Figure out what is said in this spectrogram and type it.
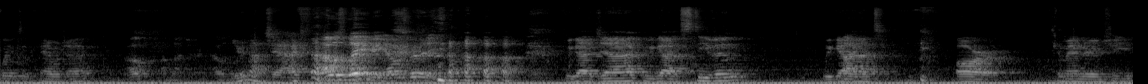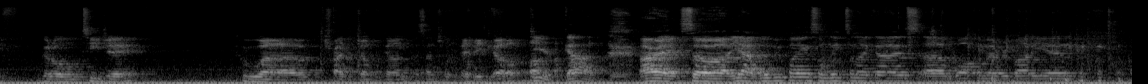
Wait to the camera, Jack. Oh, I'm not Jack. I was You're not Jack. I was waving. I was ready. we got Jack. We got Steven. We got our commander in chief, good old TJ, who uh, tried to jump the gun, essentially. There you go. Dear God. All right, so uh, yeah, we'll be playing some League tonight, guys. Uh, welcome everybody in.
